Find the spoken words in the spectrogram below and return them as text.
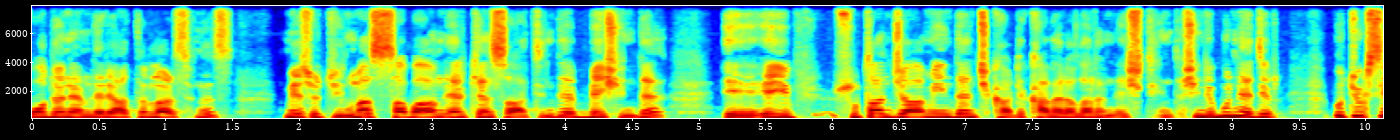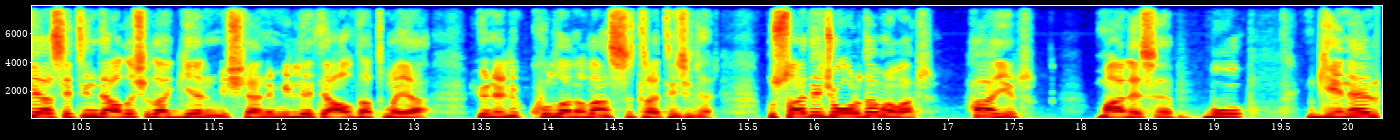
o dönemleri hatırlarsınız. Mesut Yılmaz sabahın erken saatinde 5'inde e, Eyüp Sultan Camii'nden çıkardı kameraların eşliğinde. Şimdi bu nedir? Bu Türk siyasetinde alışıla gelmiş yani milleti aldatmaya yönelik kullanılan stratejiler. Bu sadece orada mı var? Hayır. Maalesef bu genel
